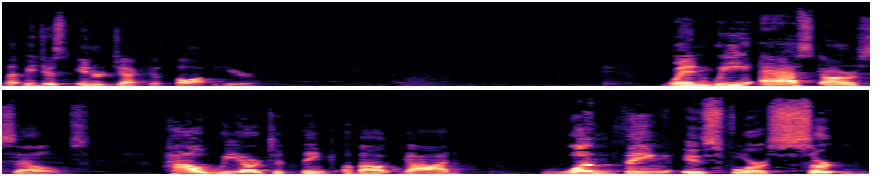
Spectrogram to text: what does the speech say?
Let me just interject a thought here. When we ask ourselves, how we are to think about God, one thing is for certain.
